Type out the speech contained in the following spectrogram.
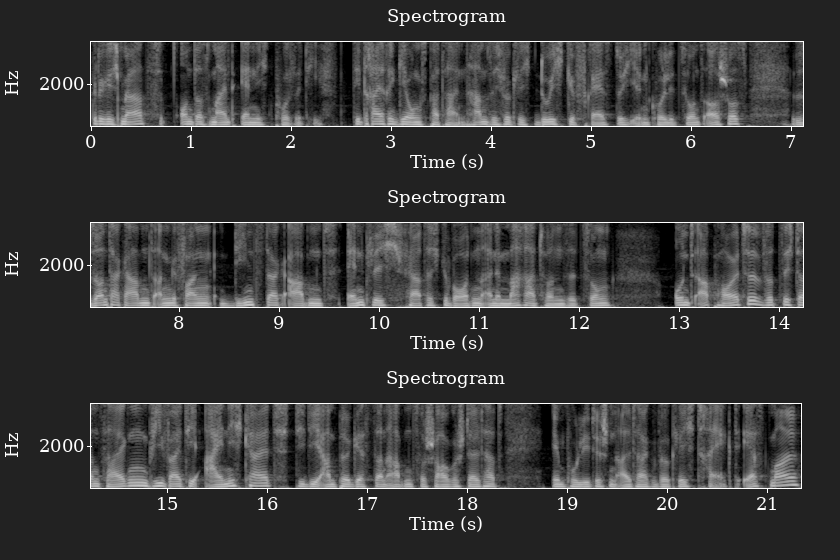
Friedrich Merz und das meint er nicht positiv. Die drei Regierungsparteien haben sich wirklich durchgefräst durch ihren Koalitionsausschuss. Sonntagabend angefangen, Dienstagabend endlich fertig geworden, eine Marathonsitzung. Und ab heute wird sich dann zeigen, wie weit die Einigkeit, die die Ampel gestern Abend zur Schau gestellt hat, im politischen Alltag wirklich trägt. Erstmal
